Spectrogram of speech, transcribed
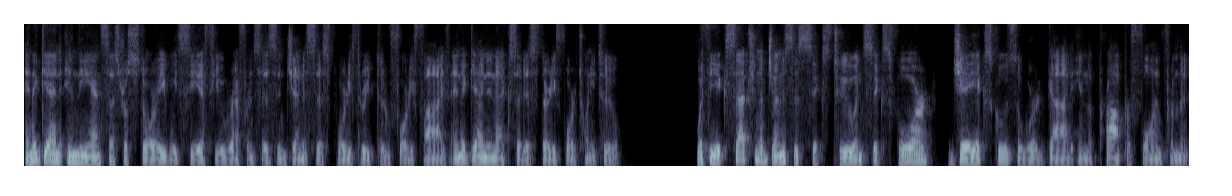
And again, in the ancestral story, we see a few references in Genesis 43 through 45, and again in Exodus 34 22. With the exception of Genesis 6 2 and 6 4, J excludes the word God in the proper form from the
